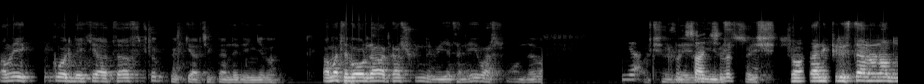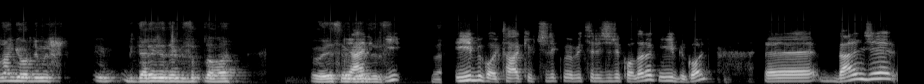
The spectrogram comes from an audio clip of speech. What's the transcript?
Ama ilk goldeki hatası çok büyük gerçekten dediğin gibi. Ama tabii orada Hakan Şükür'ün de bir yeteneği var. Onda var. Ya, Aşırı fırsatçılık- iyi. Şu anda hani Cristiano Ronaldo'dan gördüğümüz bir derecede bir zıplama. Öyle Yani söyleyebiliriz. iyi, Evet. iyi bir gol. Takipçilik ve bitiricilik olarak iyi bir gol. Ee, bence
